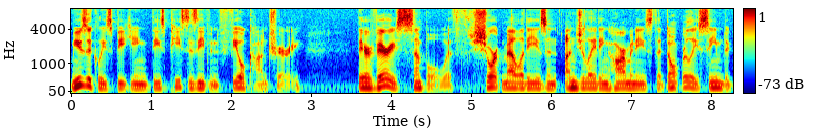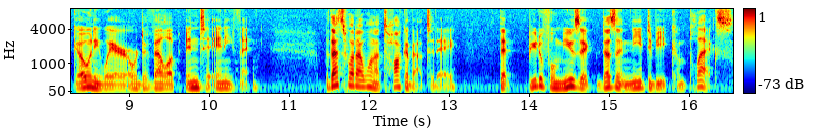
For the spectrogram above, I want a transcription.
Musically speaking, these pieces even feel contrary. They are very simple, with short melodies and undulating harmonies that don't really seem to go anywhere or develop into anything. But that's what I want to talk about today that beautiful music doesn't need to be complex.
